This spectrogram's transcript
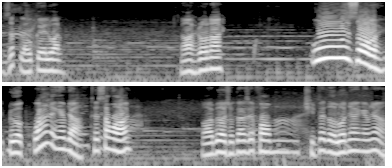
Rất là ok luôn. Rồi roll thôi Úi rồi Được quá anh em nhở Thế xong rồi. Rồi bây giờ chúng ta sẽ form 9 giờ luôn nhá anh em nhá.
